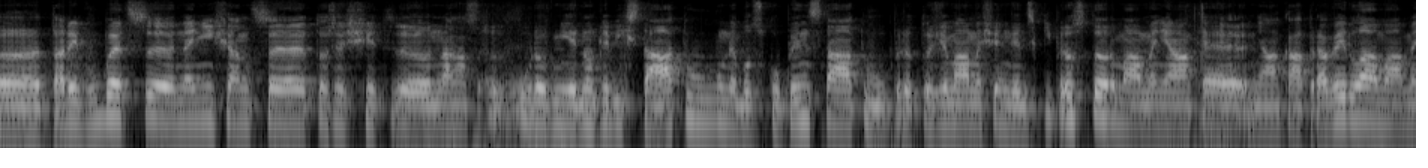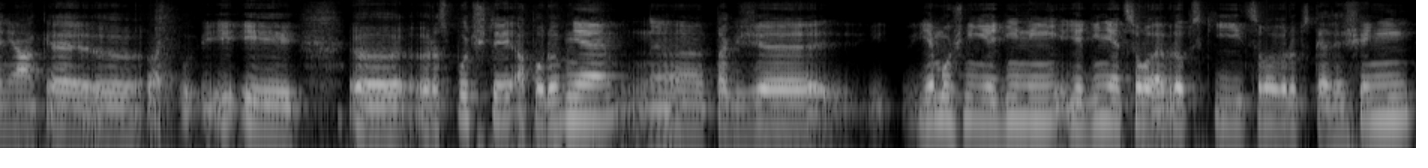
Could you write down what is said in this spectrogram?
Eh, tady vůbec není šance to řešit eh, na úrovni jednotlivých států nebo skupin států, protože máme šengenský prostor, máme nějaké, nějaká pravidla, máme nějaké eh, i, i rozpočty a podobně, takže je možný jediný, jedině celoevropský, celoevropské řešení,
